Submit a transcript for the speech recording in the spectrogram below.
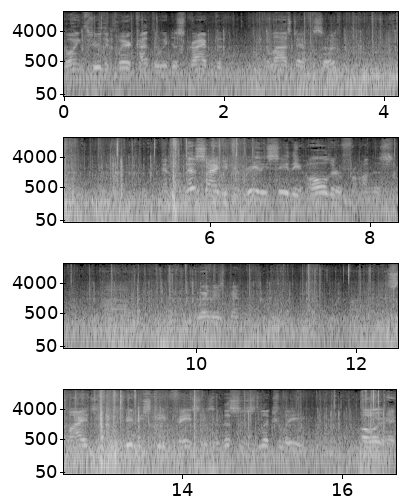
going through the clear cut that we described in the last episode. And from this side, you can really see the alder from on this, uh, where there's been slides and really steep faces, and this is literally Oh, okay.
